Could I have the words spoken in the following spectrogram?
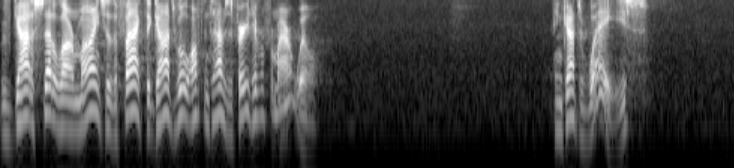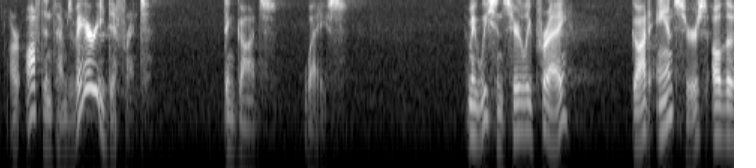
we've got to settle our minds to the fact that God's will oftentimes is very different from our will. And God's ways are oftentimes very different than God's ways. I mean, we sincerely pray. God answers, although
